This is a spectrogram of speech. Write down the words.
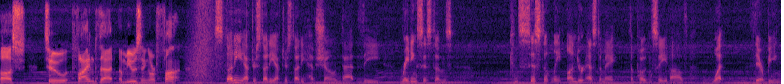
us to find that amusing or fun? Study after study after study have shown that the rating systems consistently underestimate the potency of what they're being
